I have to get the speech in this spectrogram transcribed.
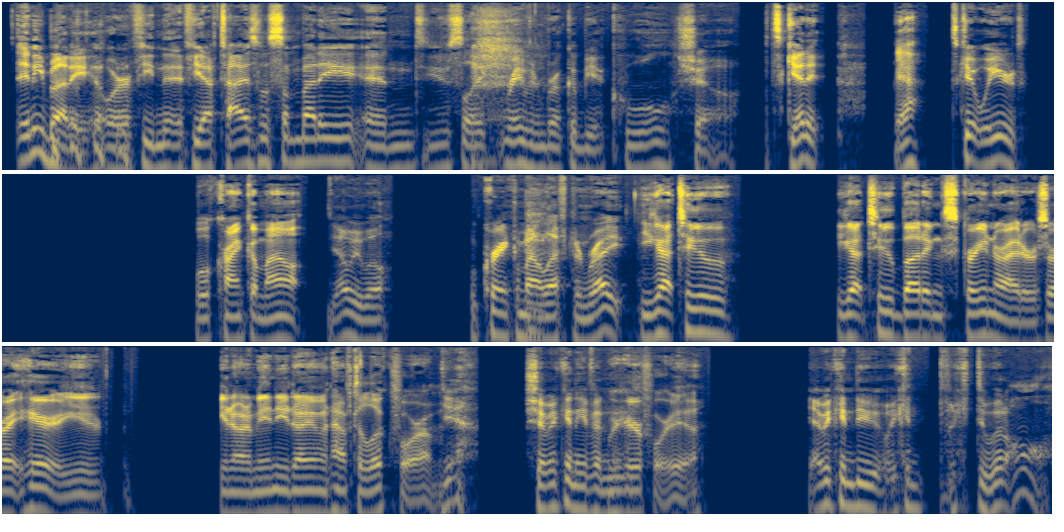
Anybody, or if you if you have ties with somebody and you just like Ravenbrook would be a cool show. Let's get it. Yeah. let's get weird. We'll crank them out. Yeah, we will. We'll crank them out left and right. You got two, you got two budding screenwriters right here. You, you know what I mean. You don't even have to look for them. Yeah, shit. We can even. We're here for you. Yeah, we can do. We can. We can do it all.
